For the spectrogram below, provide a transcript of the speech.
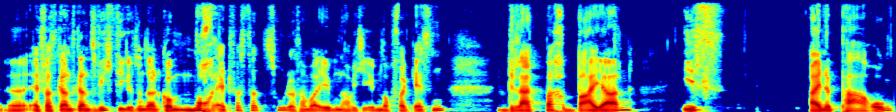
äh, etwas ganz, ganz Wichtiges. Und dann kommt noch etwas dazu, das haben wir eben, habe ich eben noch vergessen. Gladbach-Bayern ist eine Paarung,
